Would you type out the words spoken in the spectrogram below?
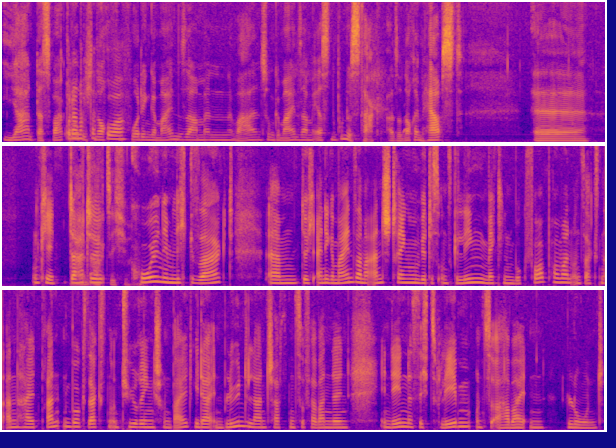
Ja, das war, glaube ich, noch davor? vor den gemeinsamen Wahlen zum gemeinsamen ersten Bundestag, also noch im Herbst äh, Okay, da hatte 81. Kohl nämlich gesagt, ähm, durch eine gemeinsame Anstrengung wird es uns gelingen, Mecklenburg-Vorpommern und Sachsen-Anhalt, Brandenburg, Sachsen und Thüringen schon bald wieder in blühende Landschaften zu verwandeln, in denen es sich zu leben und zu arbeiten lohnt.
